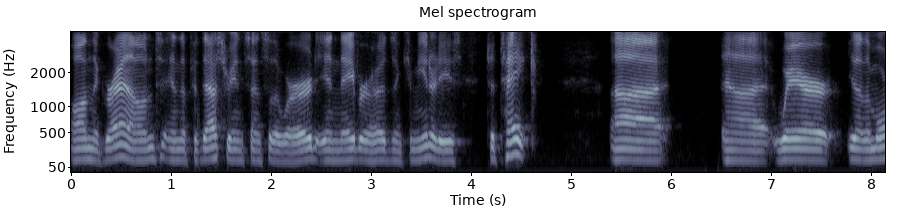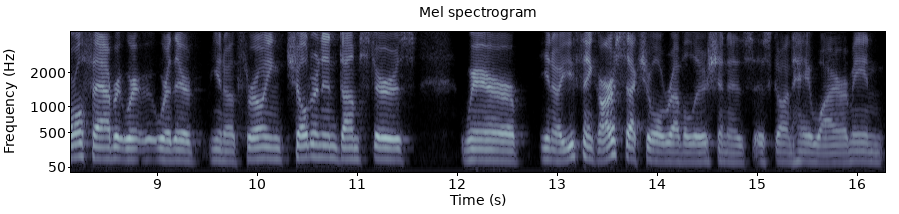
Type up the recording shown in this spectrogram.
on the ground in the pedestrian sense of the word in neighborhoods and communities to take uh, uh, where you know the moral fabric where where they're you know throwing children in dumpsters where you know you think our sexual revolution is is gone haywire i mean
